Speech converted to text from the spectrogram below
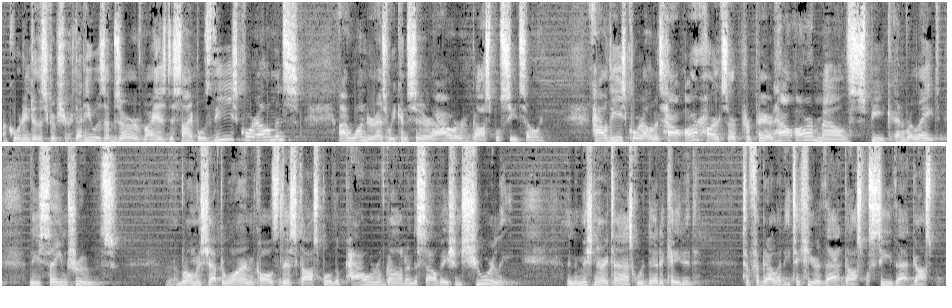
according to the scripture, that he was observed by his disciples. These core elements, I wonder as we consider our gospel seed sowing, how these core elements, how our hearts are prepared, how our mouths speak and relate these same truths Romans chapter 1 calls this gospel the power of God unto salvation. Surely, in the missionary task, we're dedicated to fidelity, to hear that gospel, see that gospel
